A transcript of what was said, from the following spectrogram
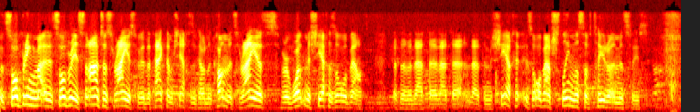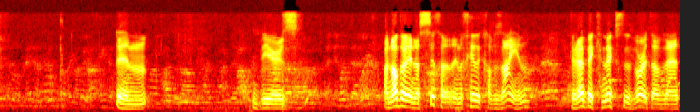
It's all bring it's all it's not just rayas for the fact that Mashiach is going to come. It's rayas for what Mashiach is all about. That the, that the, that the, that the Mashiach is all about shlimus of Torah and mitzvahs. Um, there's another in a sikha in Chelik Chav the Rebbe connects the word of that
